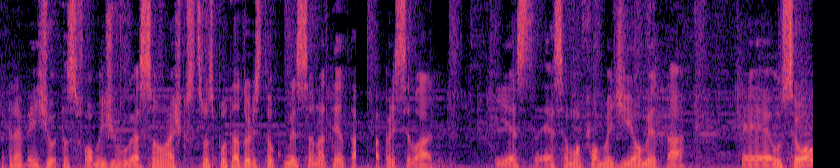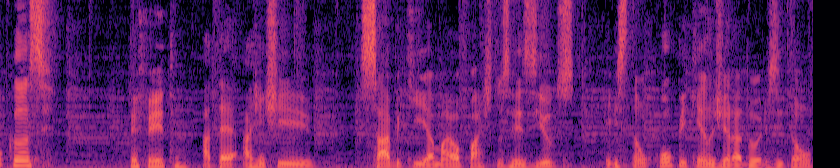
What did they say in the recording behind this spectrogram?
através de outras formas de divulgação, acho que os transportadores estão começando a tentar para esse lado. E essa, essa é uma forma de aumentar é, o seu alcance. Perfeito. Até a gente sabe que a maior parte dos resíduos eles estão com pequenos geradores. Então,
